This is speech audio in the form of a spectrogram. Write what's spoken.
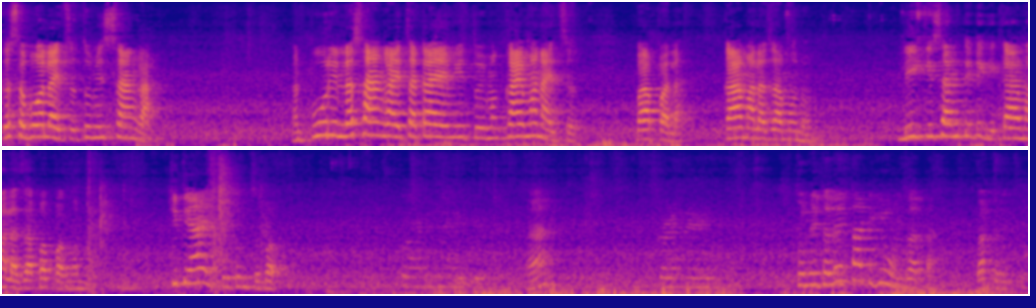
कसं बोलायचं तुम्ही सांगा. आणि पुरीला सांगायचा टाईम येतोय मग काय म्हणायचं बापाला? कामाला जा म्हणून. लिकी सांगते ती की कामाला जा पप्पा म्हणून. किती आहे तुमचं बाप हा तुम्ही तर लय ताट घेऊन जाता. भाकरीचं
